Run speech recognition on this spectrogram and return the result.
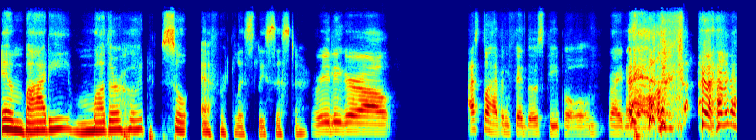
embody motherhood so effortlessly, sister. Really, girl. I still haven't fed those people right now. I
